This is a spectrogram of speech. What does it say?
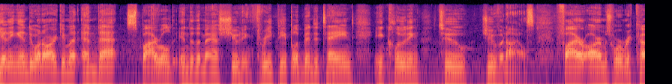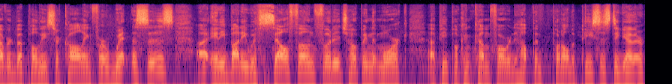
getting into an argument, and that spiraled into the mass shooting. Three people have been detained, including two juveniles. Firearms were recovered, but police are calling for witnesses, uh, anybody with cell phone footage, hoping that more uh, people can come forward to help them put all the pieces together.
